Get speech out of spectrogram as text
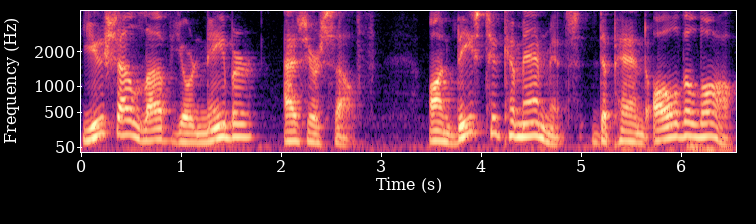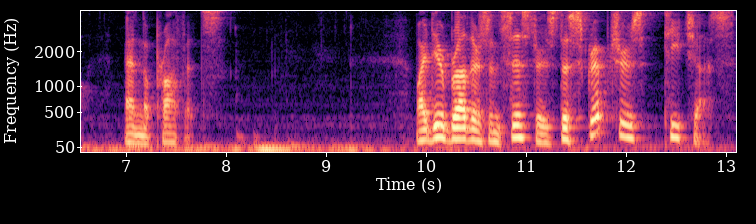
You shall love your neighbor as yourself. On these two commandments depend all the law and the prophets. My dear brothers and sisters, the scriptures teach us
